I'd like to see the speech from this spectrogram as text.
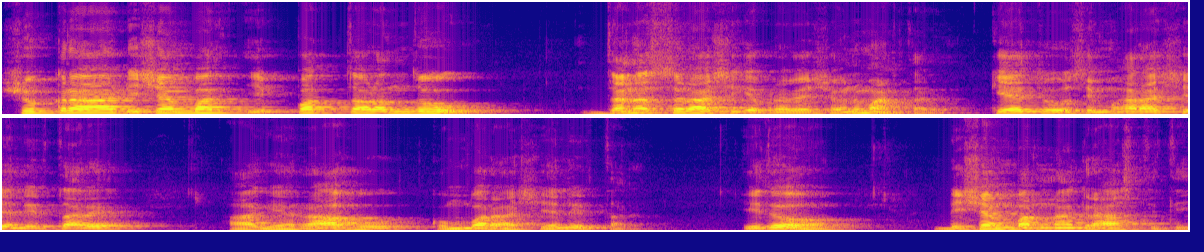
ಶುಕ್ರ ಡಿಸೆಂಬರ್ ಇಪ್ಪತ್ತರಂದು ಧನಸ್ಸು ರಾಶಿಗೆ ಪ್ರವೇಶವನ್ನು ಮಾಡ್ತಾರೆ. ಕೇತು ಸಿಂಹರಾಶಿಯಲ್ಲಿರ್ತಾರೆ. ಹಾಗೆ ರಾಹು ಕುಂಭರಾಶಿಯಲ್ಲಿರ್ತಾರೆ. ಇದು ಡಿಸೆಂಬರ್ನ ಗ್ರಹ ಸ್ಥಿತಿ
